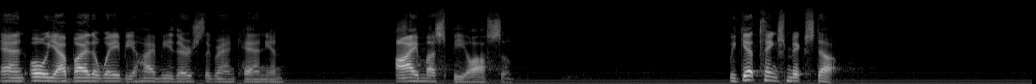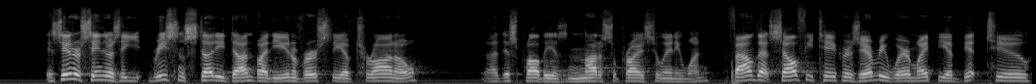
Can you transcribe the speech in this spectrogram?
and oh, yeah, by the way, behind me, there's the Grand Canyon. I must be awesome. We get things mixed up. It's interesting, there's a recent study done by the University of Toronto. Uh, this probably is not a surprise to anyone. Found that selfie takers everywhere might be a bit too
